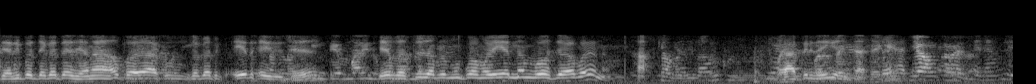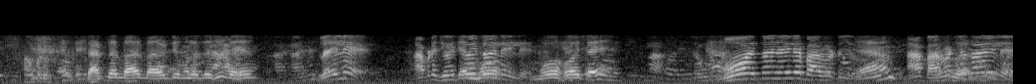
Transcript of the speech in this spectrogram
જેની પર જગત જેના ઉપર આખું જગત એ થઈ રહ્યું છે. એ વસ્તુ જ આપડે મૂકવા મળે એમને મોહ જવા મળે ને. ખાતરી થઈ ગઈ. ડાક્ટર બહાર બાયોટી મળે તો શું કરે લઈ લે. આપડે જોઈતું હોય મોહ- લઈ લે. મોહ હોય તો મોહ હોય તો લઈ લે બારવટીઓ. એમ? હા બારવટીઓ તો લઈ લે.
